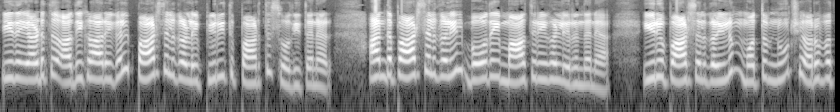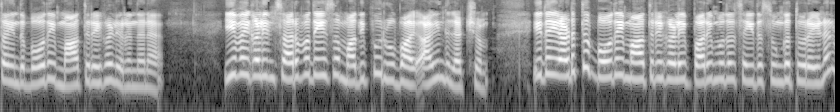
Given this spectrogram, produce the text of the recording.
இதையடுத்து அதிகாரிகள் பார்சல்களை பிரித்து பார்த்து சோதித்தனர். அந்த பார்சல்களில் போதை மாத்திரைகள் இருந்தன. இரு பார்சல்களிலும் மொத்தம் நூற்றி அறுபத்தைந்து போதை மாத்திரைகள் இருந்தன. இவைகளின் சர்வதேச மதிப்பு ரூபாய் ஐந்து லட்சம். இதையடுத்து போதை மாத்திரைகளை பறிமுதல் செய்த சுங்கத்துறையினர்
